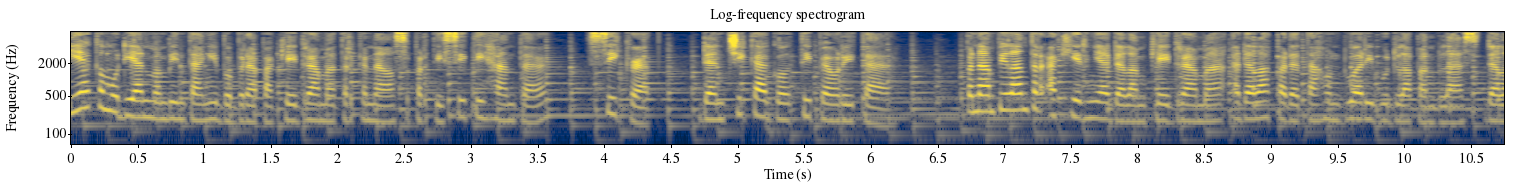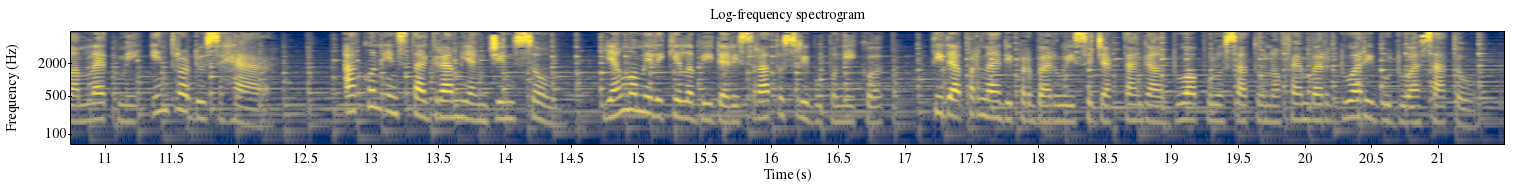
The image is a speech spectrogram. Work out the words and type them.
Ia kemudian membintangi beberapa K-drama terkenal seperti City Hunter, Secret, dan Chicago Tippeoriter. Penampilan terakhirnya dalam K-drama adalah pada tahun 2018 dalam Let Me Introduce Her. Akun Instagram Yang Jin Sung, yang memiliki lebih dari 100.000 pengikut, tidak pernah diperbarui sejak tanggal 21 November 2021.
